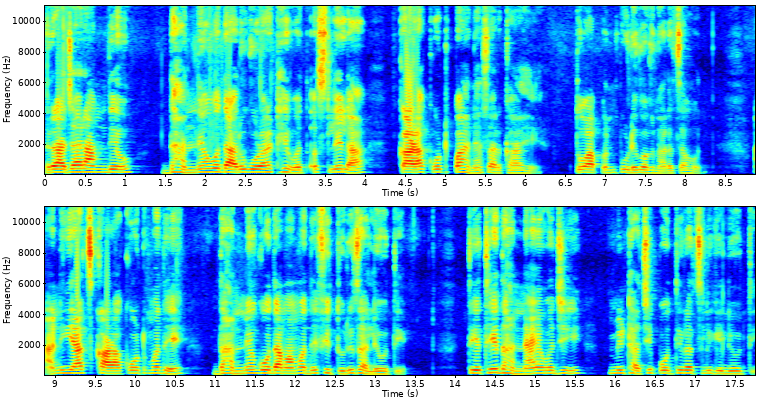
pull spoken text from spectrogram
राजा रामदेव धान्य व दारुगोळा ठेवत असलेला काळाकोट पाहण्यासारखा आहे. तो आपण पुढे बघणारच आहोत. आणि याच काळाकोटमध्ये धान्य गोदामामध्ये फितुरी झाली होती. तेथे धान्याऐवजी मिठाची पोती रचली गेली होती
